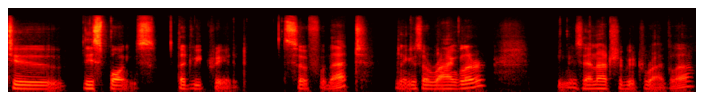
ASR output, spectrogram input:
to these points that we created. So for that, use a wrangler, use an attribute wrangler,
